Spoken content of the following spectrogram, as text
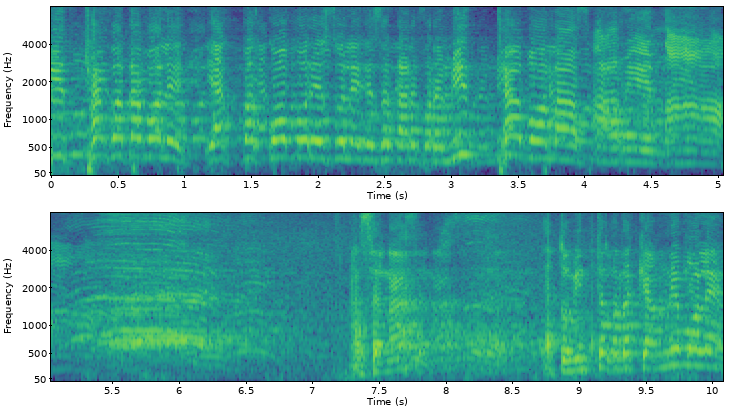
মিথ্যা কথা বলে একবার কবরে চলে গেছে, তারপরে মিথ্যা বলা সারে না। আছে না? এত মিথ্যা কথা কেমনে বলেন?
